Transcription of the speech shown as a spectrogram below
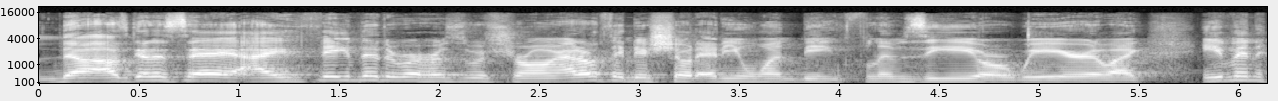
No, I was gonna say I think that the rehearsals were strong. I don't think they showed anyone being flimsy or weird. Like even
